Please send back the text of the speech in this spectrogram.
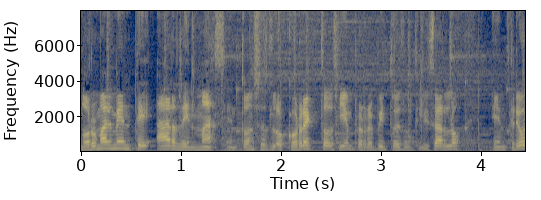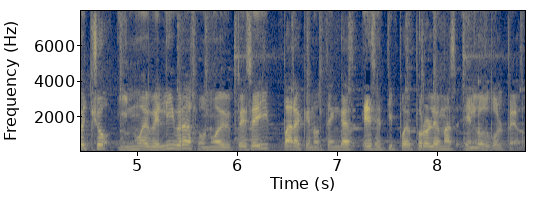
normalmente arden más, entonces lo correcto, siempre repito, es utilizarlo entre 8 y 9 libras o 9 psi para que no tengas ese tipo de problemas en los golpeos.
